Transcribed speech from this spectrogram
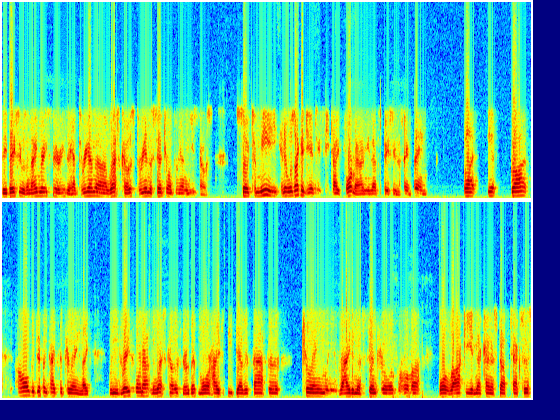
They basically was a nine race series. They had three on the West Coast, three in the Central, and three on the East Coast. So to me, and it was like a GNCC type format. I mean, that's basically the same thing, but it brought all the different types of terrain. Like when you'd race one out in the West Coast, they're a bit more high speed desert, faster terrain. When you ride in the Central Oklahoma, more rocky and that kind of stuff, Texas.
